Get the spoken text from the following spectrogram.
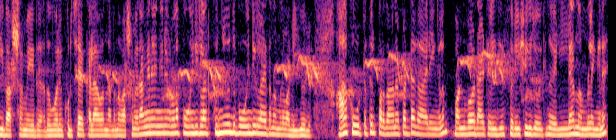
ഈ വർഷം ഏത് അതുപോലെ കുറിച്ച് കലാപം നടന്ന വർഷം ഏത് അങ്ങനെ അങ്ങനെയുള്ള പോയിന്റുകളായിട്ട് കുഞ്ഞു കുഞ്ഞു പോയിന്റുകളായിട്ട് നമ്മൾ പഠിക്കുമല്ലോ ആ കൂട്ടത്തിൽ പ്രധാനപ്പെട്ട കാര്യങ്ങളും വൺ വേർഡായിട്ട് എൽ ജി എസ് പരീക്ഷയ്ക്ക് ചോദിക്കുന്നതും എല്ലാം നമ്മളിങ്ങനെ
